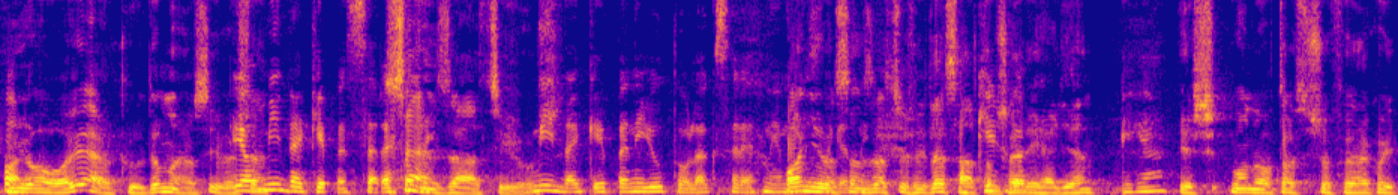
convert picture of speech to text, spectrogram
Van, Jaj, elküldöm nagyon ja, szívesen. mindenképpen szeretném. Szenzációs. Mindenképpen így utólag szeretném. Annyira szenzációs, hogy leszálltam A Ferihegyen, Igen. és mondom a taxisofőrnek, hogy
